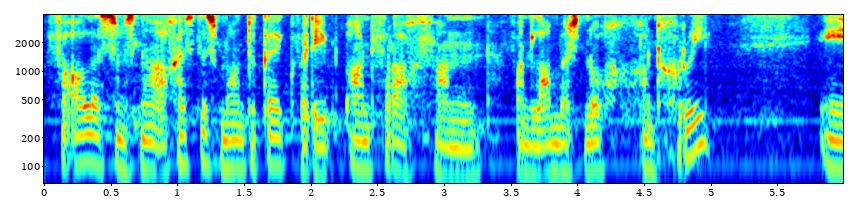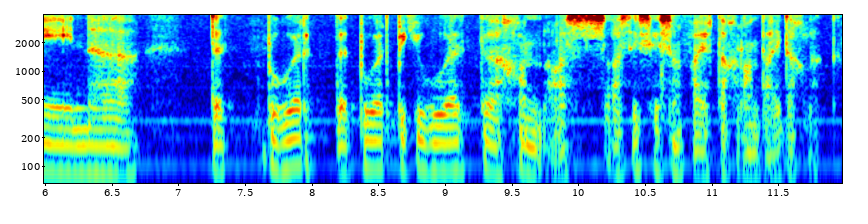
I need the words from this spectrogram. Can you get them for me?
Veral as ons na Augustus maand toe kyk wat die aanvraag van van lammers nog gaan groei. En uh behoort dit behoort bietjie hoër te gaan as as die R56 heidaglik.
